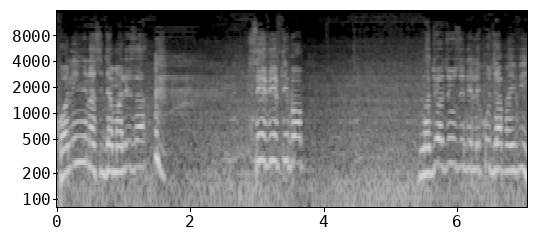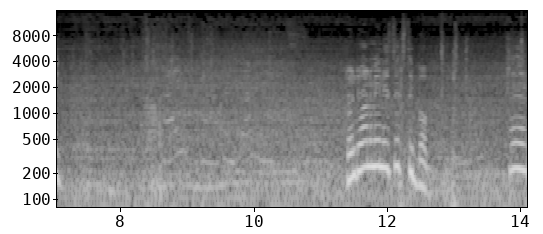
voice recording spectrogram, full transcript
Kwa nini na sijamaliza? Si 50 bob. Najua juzi nilikuja hapa hivi. 21 minutes 60 bob Eh,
